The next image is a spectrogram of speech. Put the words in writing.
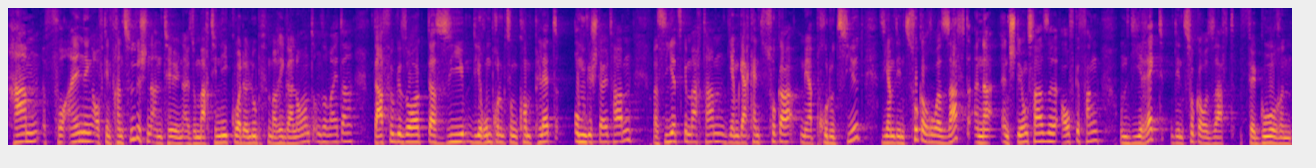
haben vor allen Dingen auf den französischen Antillen, also Martinique, Guadeloupe, Marie-Galante und so weiter, dafür gesorgt, dass sie die Rumproduktion komplett umgestellt haben. Was sie jetzt gemacht haben, die haben gar keinen Zucker mehr produziert. Sie haben den Zuckerrohrsaft an der Entstehungsphase aufgefangen und direkt den Zuckerrohrsaft vergoren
